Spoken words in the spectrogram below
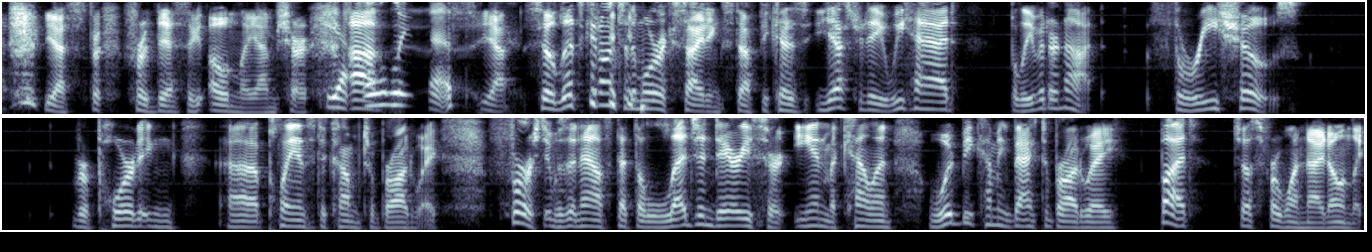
yes, for for this only, I'm sure. Yeah, um, only this. Yeah. So let's get on to the more exciting stuff because yesterday we had, believe it or not, three shows reporting uh, plans to come to Broadway. First, it was announced that the legendary Sir Ian McKellen would be coming back to Broadway, but just for one night only.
